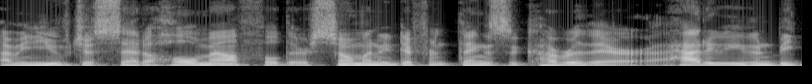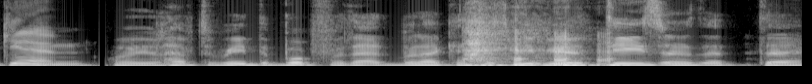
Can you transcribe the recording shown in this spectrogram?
I mean, you've just said a whole mouthful. There's so many different things to cover there. How do you even begin? Well, you'll have to read the book for that, but I can just give you a teaser that uh,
